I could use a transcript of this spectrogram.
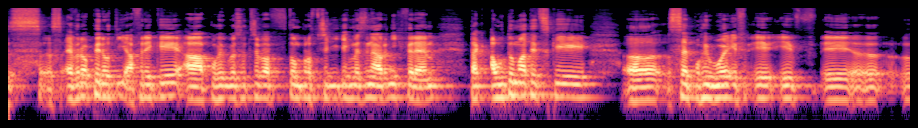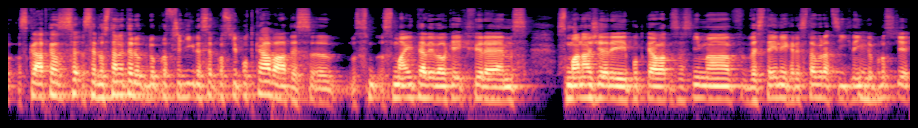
z, z Evropy do té Afriky a pohybuje se třeba v tom prostředí těch mezinárodních firm, tak automaticky uh, se pohybuje i, v, i, i, i uh, zkrátka se, se dostanete do, do prostředí, kde se prostě potkáváte s, s, s majiteli velkých firm, s, s manažery, potkáváte se s nima ve stejných restauracích, není to hmm. prostě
